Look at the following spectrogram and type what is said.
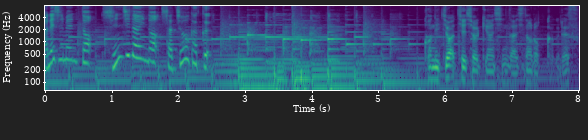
マネジメント新時代の社長学。こんにちは。中小企業診断士の六角です。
